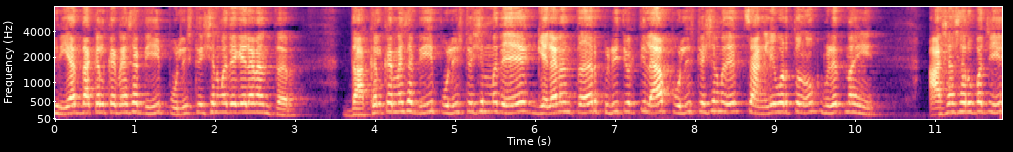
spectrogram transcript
फिर्याद दाखल करण्यासाठी पोलीस स्टेशनमध्ये गेल्यानंतर दाखल करण्यासाठी पोलीस स्टेशनमध्ये गेल्यानंतर पीडित व्यक्तीला पोलीस स्टेशनमध्ये चांगली वर्तणूक मिळत नाही. अशा स्वरूपाची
